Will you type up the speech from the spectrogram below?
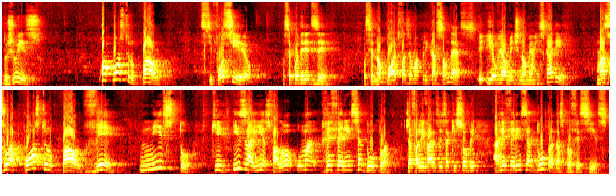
Do juízo. O apóstolo Paulo se fosse eu, você poderia dizer: você não pode fazer uma aplicação dessas. E, e eu realmente não me arriscaria. Mas o apóstolo Paulo vê nisto que Isaías falou uma referência dupla. Já falei várias vezes aqui sobre a referência dupla das profecias.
